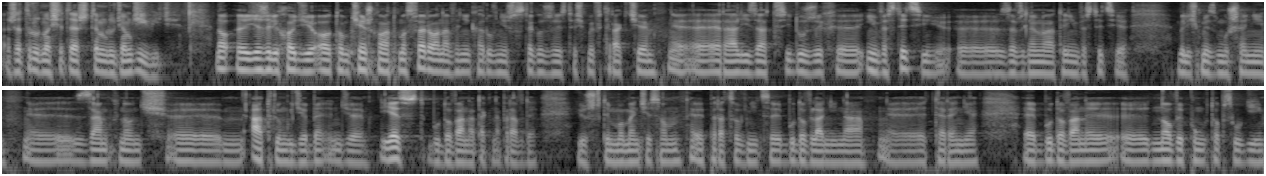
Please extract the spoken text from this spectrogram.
że trudno się też tym ludziom dziwić. No, jeżeli chodzi o tą ciężką atmosferę, ona wynika również z tego, że jesteśmy w trakcie e, e, realizacji dużych e, inwestycji. Ze względu na te inwestycje byliśmy zmuszeni zamknąć atrium, gdzie będzie, jest budowana tak naprawdę, już w tym momencie są pracownicy budowlani na terenie, budowany nowy punkt obsługi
